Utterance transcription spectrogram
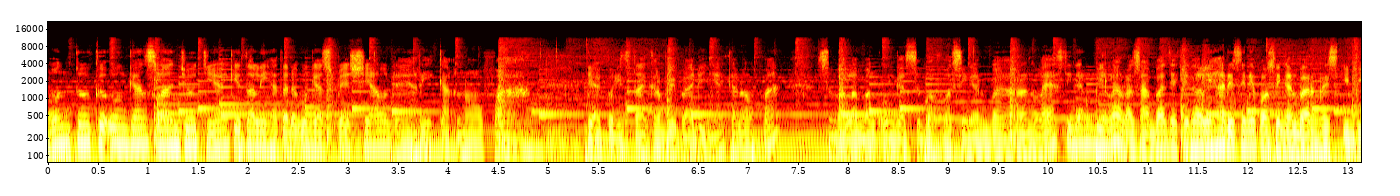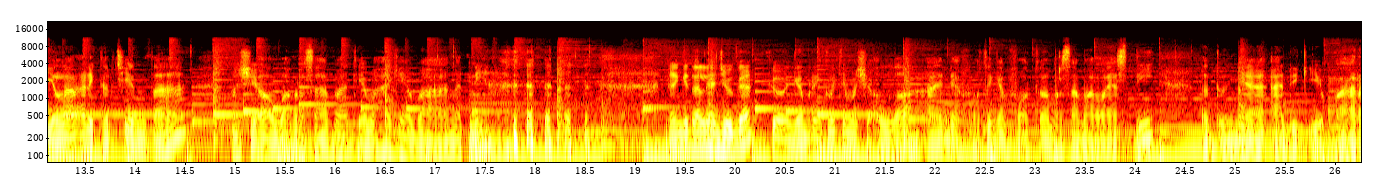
Untuk keunggahan selanjutnya kita lihat ada unggahan spesial dari Kak Nova di akun Instagram pribadinya Kanova semalam mengunggah sebuah postingan bareng Lesti dan Bilar. Sahabat ya kita lihat di sini postingan bareng Rizky Bilar adik tercinta. Masya Allah bersahabat ya bahagia banget nih. dan kita lihat juga keunggah berikutnya Masya Allah ada postingan foto bersama Lesti tentunya adik ipar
